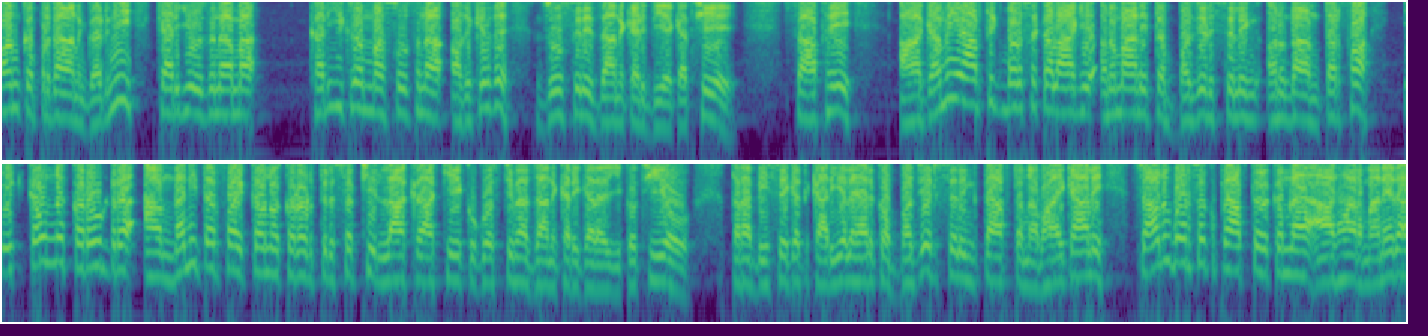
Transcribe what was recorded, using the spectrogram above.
अंक प्रदान गर्ने कार्ययोजनामा कार्यक्रममा सूचना अधिकृत जोशीले जानकारी दिएका थिए। साथै आगामी आर्थिक वर्षका लागि अनुमानित बजेट सिलिङ अनुदानतर्फ एकाउन्न करोड़ र आमदानीतर्फ एकाउन्न करोड़ त्रिसठी लाख राखिएको गोष्ठीमा जानकारी गराइएको थियो। तर विषयगत कार्यालयहरूको बजेट सिलिङ प्राप्त नभएकाले चालू वर्षको प्राप्त रकमलाई आधार मानेर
